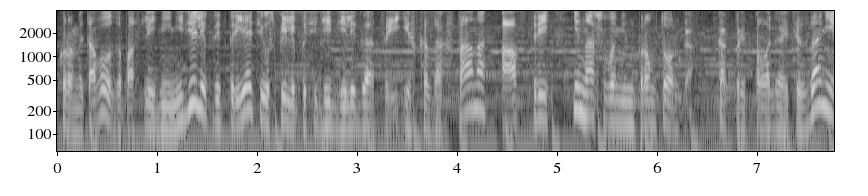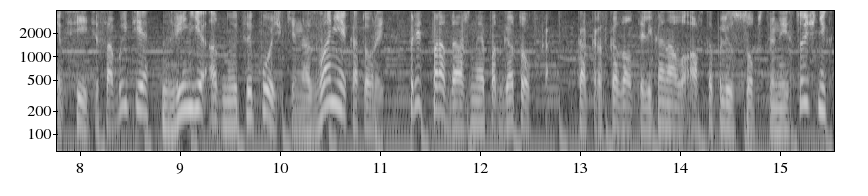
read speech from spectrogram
Кроме того, за последние недели предприятия успели посетить делегации из Казахстана, Австрии и нашего Минпромторга. Как предполагает издание, все эти события — звенья одной цепочки, название которой — предпродажная подготовка. Как рассказал телеканалу «Автоплюс» собственный источник,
